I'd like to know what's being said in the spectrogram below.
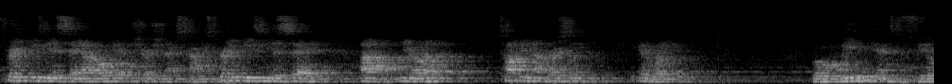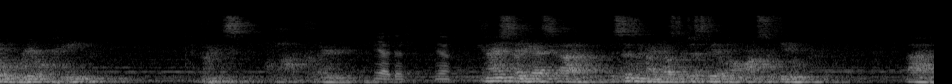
It's pretty easy to say, oh, we'll get to church next time. It's pretty easy to say, uh, you know, talking to that person, you can wait. But when we begin to feel real pain, it brings a lot of clarity. Yeah, it does. Yeah. Can I just tell you guys, uh, this isn't my notes, but just to be a little honest with you. Uh,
